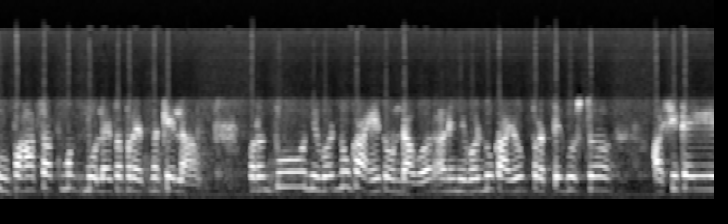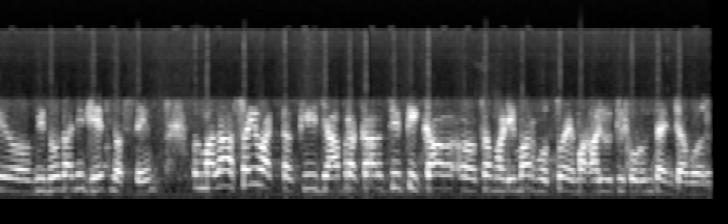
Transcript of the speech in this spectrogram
उपहासात्मक बोलायचा प्रयत्न केला. परंतु निवडणूक आहे तोंडावर आणि निवडणूक आयोग प्रत्येक गोष्ट अशी काही विनोदाने विनोदानी घेत नसते. पण मला असंही वाटतं की ज्या प्रकारची टीकाचा भडीमार होतोय महायुतीकडून त्यांच्यावर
